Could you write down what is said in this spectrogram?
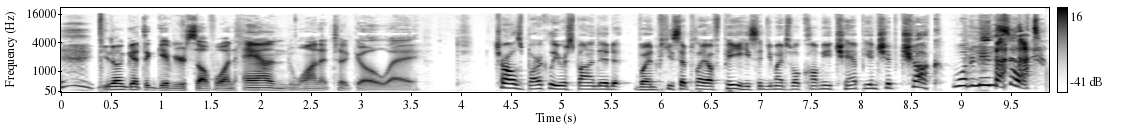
you don't get to give yourself one and want it to go away. Charles Barkley responded when he said playoff P, he said, You might as well call me championship Chuck. What an insult.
